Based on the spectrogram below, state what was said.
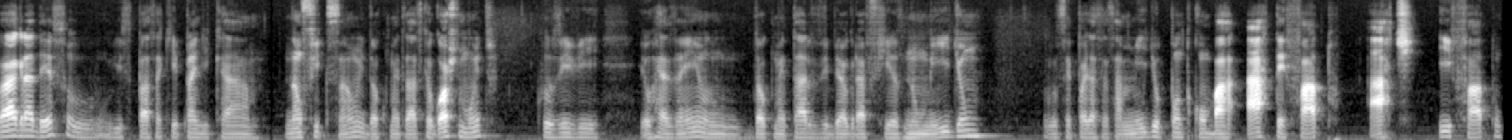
Eu agradeço o espaço aqui para indicar não ficção e documentários que eu gosto muito. Inclusive, eu resenho documentários e biografias no Medium. Você pode acessar medium.com.br artefato, arte e fato,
